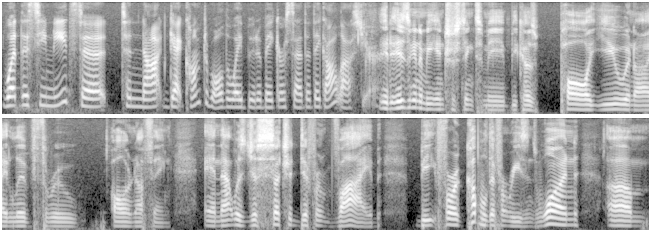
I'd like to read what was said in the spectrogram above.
what this team needs to to not get comfortable the way Budda Baker said that they got last year. It is going to be interesting to me because Paul, you and I lived through All or Nothing, and that was just such a different vibe, be, for a couple different reasons. One, um,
